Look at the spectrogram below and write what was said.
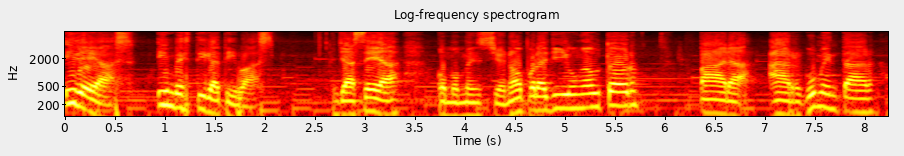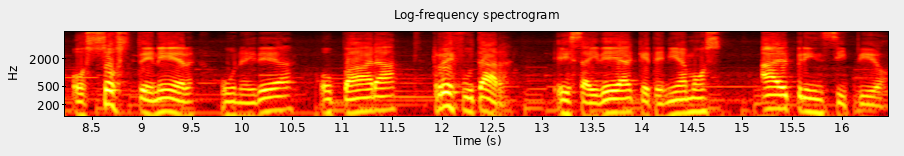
ideas investigativas, ya sea como mencionó por allí un autor, para argumentar o sostener una idea o para refutar esa idea que teníamos al principio.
